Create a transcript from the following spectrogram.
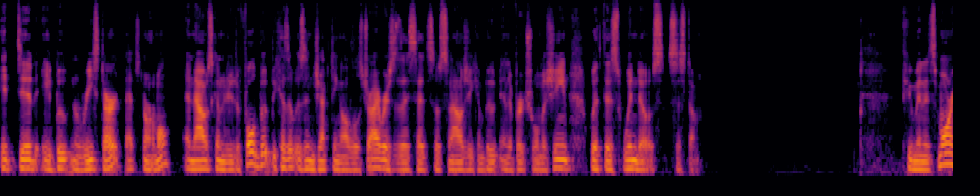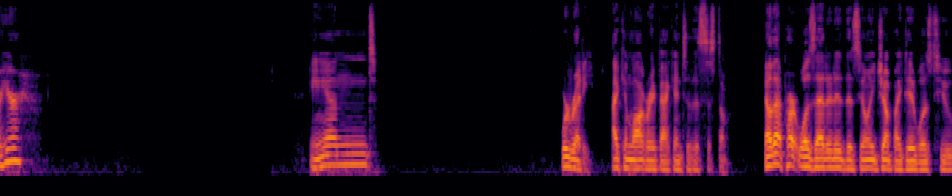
It did a boot and restart, that's normal. And now it's going to do the full boot because it was injecting all those drivers, as I said, so Synology can boot in a virtual machine with this Windows system. A few minutes more here. And we're ready. I can log right back into the system. Now that part was edited. That's the only jump I did was to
